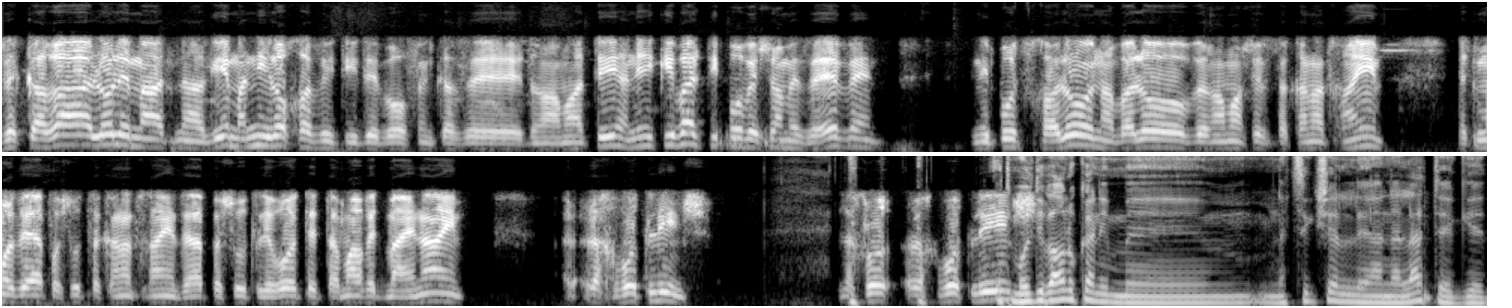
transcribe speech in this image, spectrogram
זה קרה לא למעט נהגים, אני לא חוויתי את זה באופן כזה דרמטי. אני קיבלתי פה ושם איזה אבן, ניפוץ חלון, אבל לא ברמה של סכנת חיים. אתמול זה היה פשוט סכנת חיים, זה היה פשוט לראות את המוות בעיניים, לחוות לינץ'. לחוות לינץ'. אתמול דיברנו כאן עם uh, נציג של הנהלת אגד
